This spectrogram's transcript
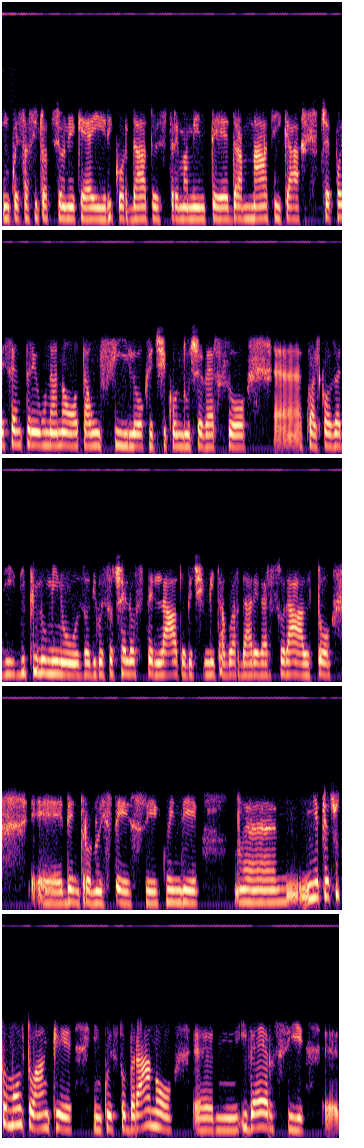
in questa situazione che hai ricordato estremamente drammatica, c'è poi sempre una nota, un filo che ci conduce verso eh, qualcosa di, di, più luminoso, di questo cielo stellato che ci invita a guardare verso l'alto e dentro noi stessi. Quindi eh, mi è piaciuto molto anche in questo brano ehm, i versi eh,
